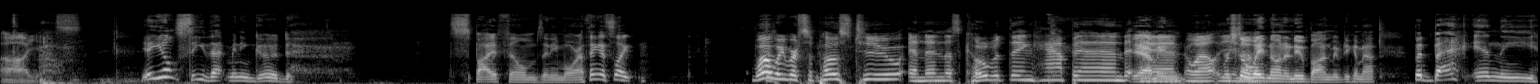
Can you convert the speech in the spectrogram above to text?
Ah, yes. Yeah, you don't see that many good spy films anymore. I think it's like Well, we were supposed to, and then this COVID thing happened. yeah, and, I mean, well, we're still know. waiting on a new Bond movie to come out. But back in the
